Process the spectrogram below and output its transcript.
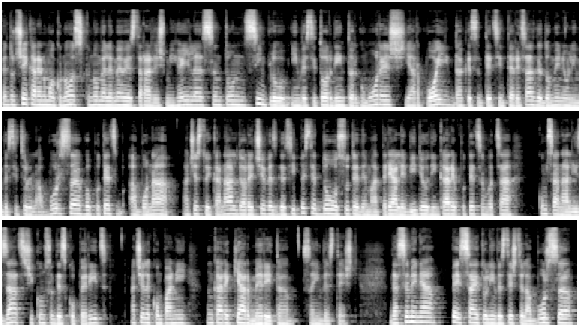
Pentru cei care nu mă cunosc, numele meu este Rareș Mihailă, sunt un simplu investitor din Târgu Mureș, iar voi, dacă sunteți interesați de domeniul investițiilor la bursă, vă puteți abona acestui canal deoarece veți găsi peste 200 de materiale video din care puteți învăța cum să analizați și cum să descoperiți acele companii în care chiar merită să investești. De asemenea, pe site-ul Investește la Bursă,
